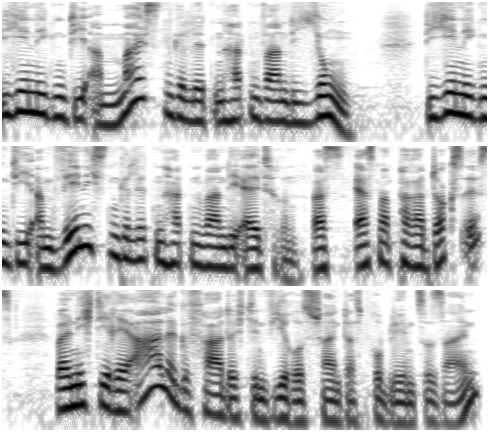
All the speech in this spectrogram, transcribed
diejenigen, die am meisten gelitten hatten, waren die Jungen. Diejenigen, die am wenigsten gelitten hatten, waren die Älteren. Was erstmal paradox ist, weil nicht die reale Gefahr durch den Virus scheint das Problem zu sein,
